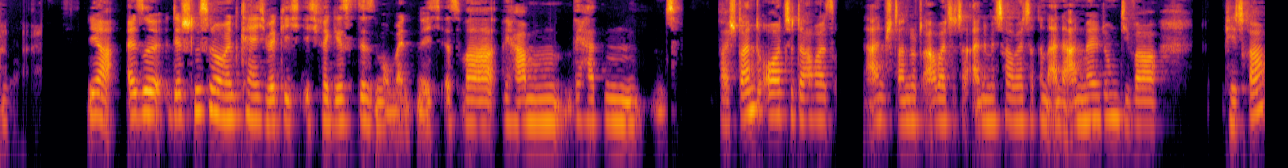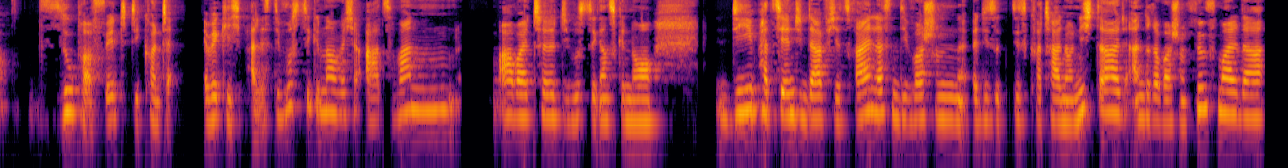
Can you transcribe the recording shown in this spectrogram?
Ja. Ja, also der Schlüsselmoment kann ich wirklich, ich vergesse diesen Moment nicht. Es war, wir haben, wir hatten zwei Standorte damals. An einem Standort arbeitete eine Mitarbeiterin eine Anmeldung, die war Petra, super fit, die konnte wirklich alles. Die wusste genau, welche Arzt wann arbeitet, die wusste ganz genau, die Patientin darf ich jetzt reinlassen, die war schon äh, diese, dieses Quartal noch nicht da, die andere war schon fünfmal da.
